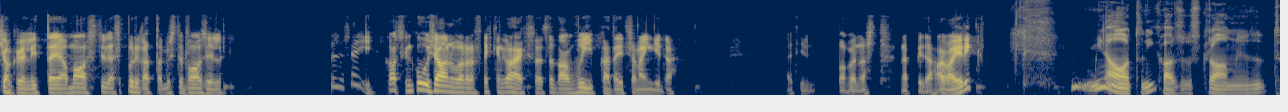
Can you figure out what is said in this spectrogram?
juggle'ite ja maast üles põrgatamiste baasil. ei, kakskümmend kuus jaanuar, Tekken kaheksa, seda võib ka täitsa mängida. et ilmab ennast näppida, aga Erik, mina ootan igasugust kraami, et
